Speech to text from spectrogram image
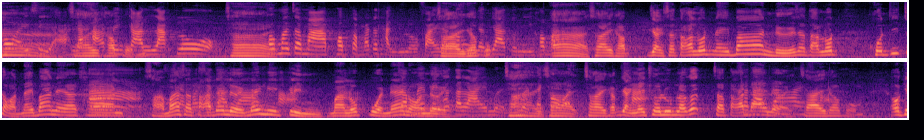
ท่อไอเสียใช่นะคะ ครับเป็นการรักโลก ใช่ เพราะมันจะมาพร้อมกับมาตรฐานยูโรไฟใช่แล้วก็ครับผมมีน้ำยาตัวนี้เข้ามา อ่าใช่ครับ อย่างสตาร์ทรถในบ้านหรือสตาร์ทรถคนที่จอดในบ้านในอาคาร อ่าสามารถสสามารถตาร์ทได้เลยสตาร์ทได้ไม่มีค่ะกลิ่นมารบกวนแน่นอนจะเลไม่ยเป็นอันตรายเหมือนใช่เหมือนแต่ก่ใช่อน ใช่ครับ อย่างค่ะในโชว์รูมเราก็สตาร์ทได้เลย สตาร์ทได้ ใช่ครับผม โอเค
